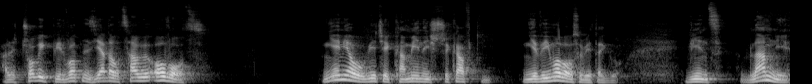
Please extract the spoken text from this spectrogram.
ale człowiek pierwotny zjadał cały owoc. Nie miał, wiecie, kamiennej strzykawki. Nie wyjmował sobie tego. Więc dla mnie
